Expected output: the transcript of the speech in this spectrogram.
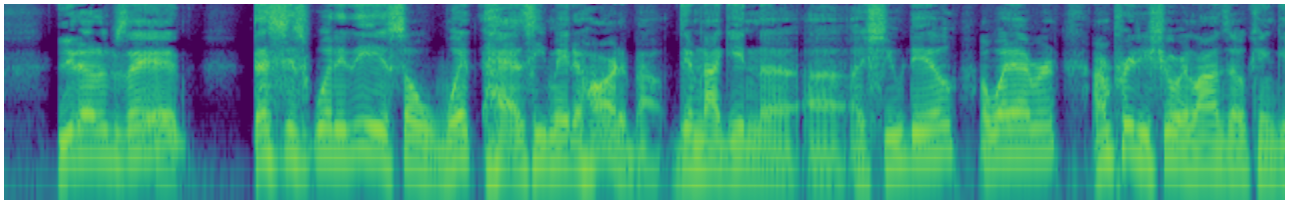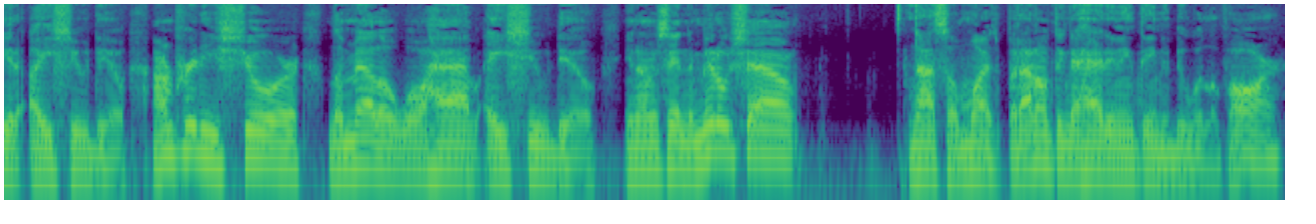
you know what I'm saying? That's just what it is. So what has he made it hard about? Them not getting a, a, a shoe deal or whatever? I'm pretty sure Alonzo can get a shoe deal. I'm pretty sure LaMelo will have a shoe deal. You know what I'm saying? The middle child, not so much. But I don't think that had anything to do with LaVar.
